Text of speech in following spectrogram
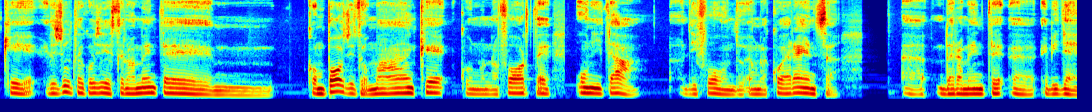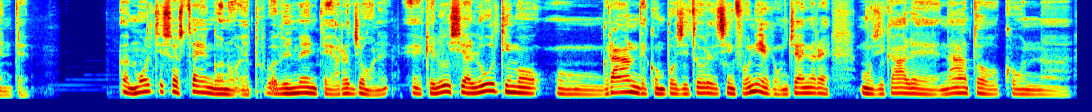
che risulta così estremamente mh, composito ma anche con una forte unità di fondo e una coerenza eh, veramente eh, evidente. Eh, molti sostengono, e probabilmente ha ragione, eh, che lui sia l'ultimo grande compositore di sinfonie, che è un genere musicale nato con eh,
